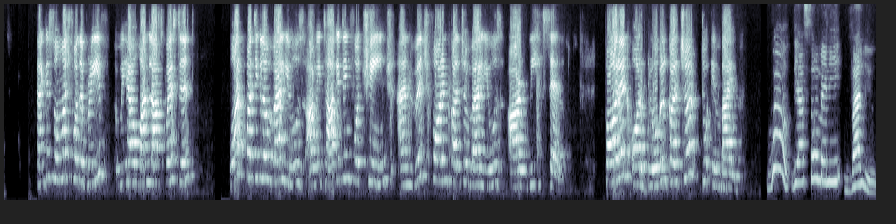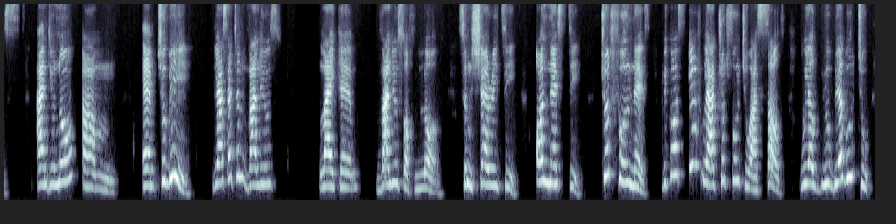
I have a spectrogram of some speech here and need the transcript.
Thank you so much for the brief. We have one last question. What particular values are we targeting for change and which foreign culture values are we sell? Foreign or global culture to imbibe? Well, there are so many values. And you know, um, um, to me, there are certain values like um, values of love, sincerity, honesty, truthfulness. Because if we are truthful to ourselves, we will be able to,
